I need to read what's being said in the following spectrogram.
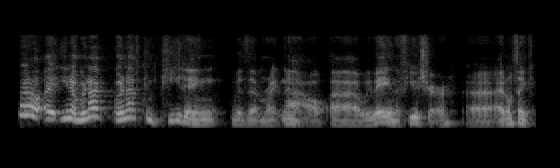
Well, uh, you know, we're not we're not competing with them right now. Uh, we may in the future. Uh, I don't think,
